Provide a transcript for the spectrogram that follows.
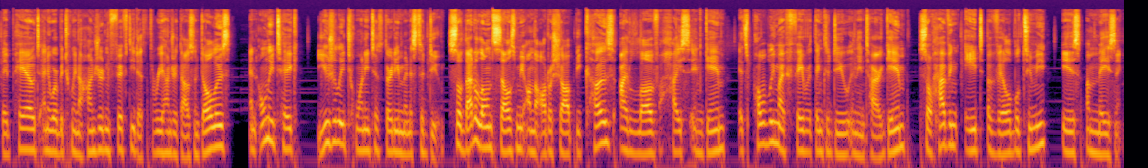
they pay out anywhere between 150 to $300,000 and only take usually 20 to 30 minutes to do. So that alone sells me on the auto shop because I love heists in game. It's probably my favorite thing to do in the entire game. So having eight available to me is amazing.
